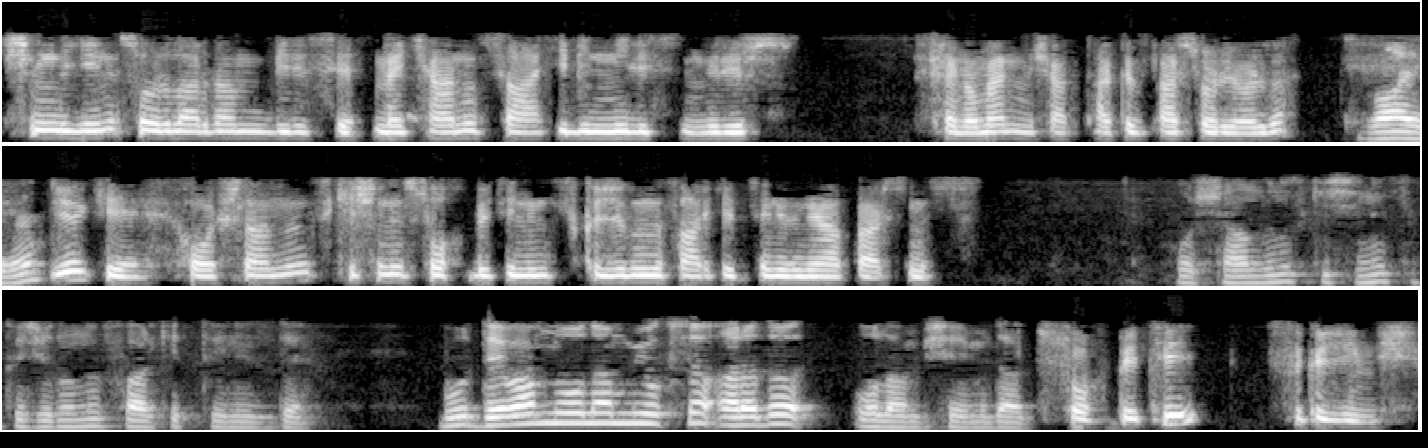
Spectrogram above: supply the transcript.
Şimdi yeni sorulardan birisi mekanın sahibi Nil isimli bir fenomenmiş hatta kızlar soruyor da. Vay be. Diyor ki hoşlandığınız kişinin sohbetinin sıkıcılığını fark etseniz ne yaparsınız? Hoşlandığınız kişinin sıkıcılığını fark ettiğinizde. Bu devamlı olan mı yoksa arada olan bir şey mi Douglas? Sohbeti sıkıcıymış.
